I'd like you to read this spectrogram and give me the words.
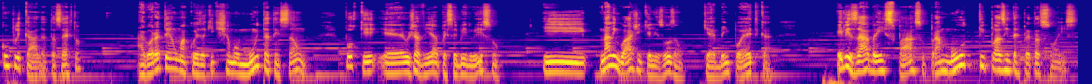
complicada, tá certo? Agora tem uma coisa aqui que chamou muita atenção, porque é, eu já havia percebido isso, e na linguagem que eles usam, que é bem poética, eles abrem espaço para múltiplas interpretações.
